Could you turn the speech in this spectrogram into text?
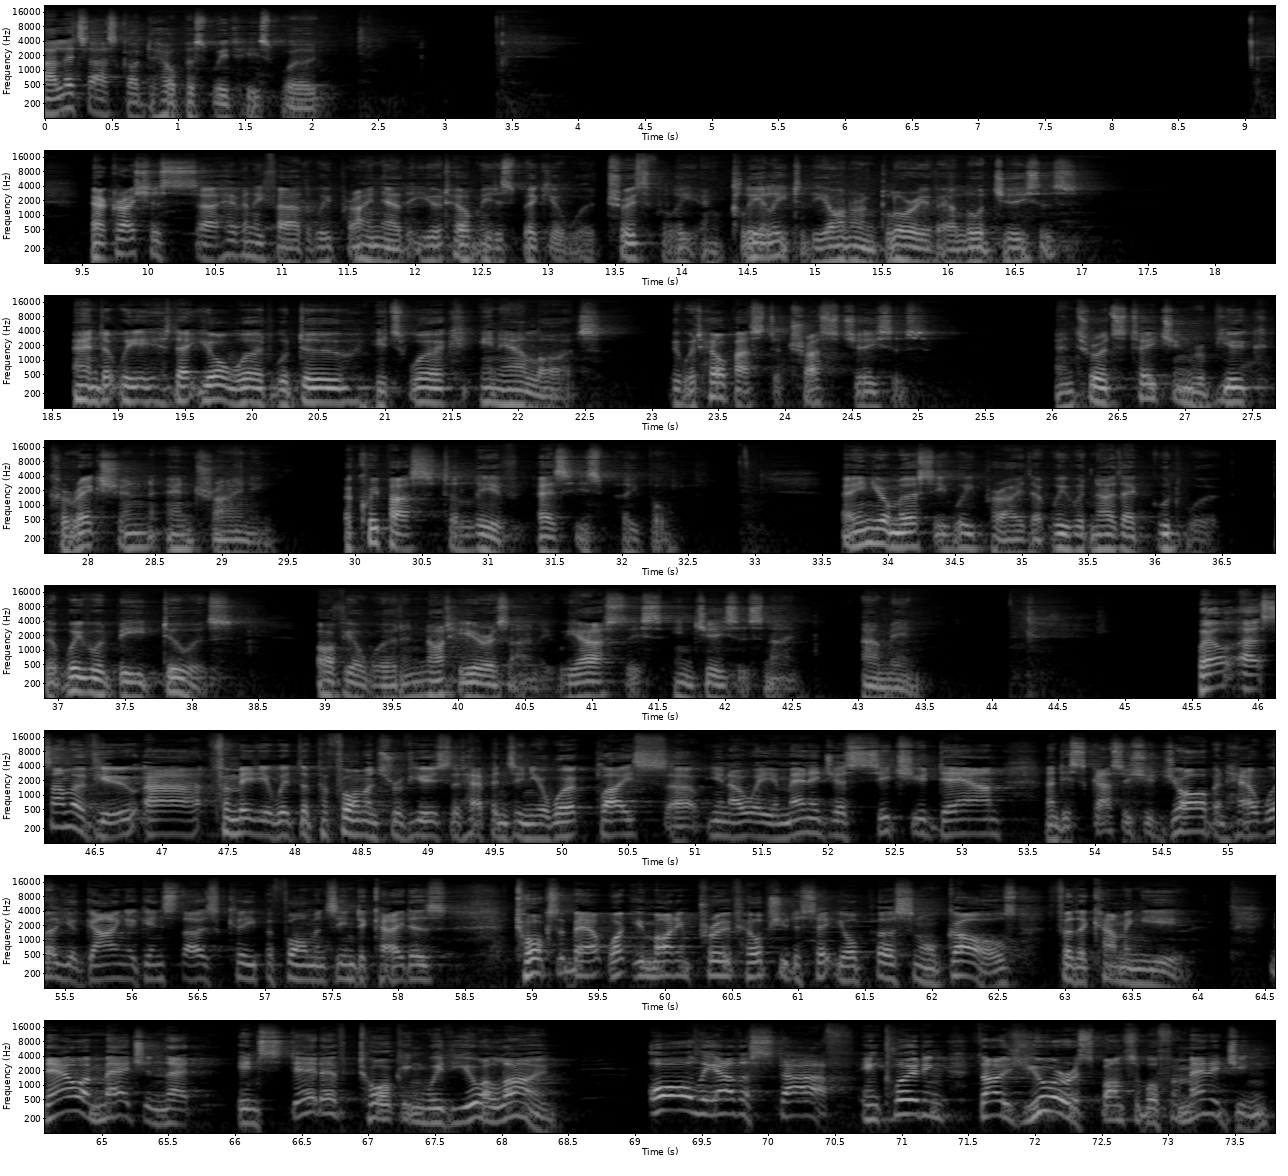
Uh, let's ask God to help us with His word. Our gracious uh, Heavenly Father, we pray now that you would help me to speak your word truthfully and clearly to the honour and glory of our Lord Jesus, and that, we, that your word would do its work in our lives. It would help us to trust Jesus, and through its teaching, rebuke, correction, and training, equip us to live as his people. In your mercy, we pray that we would know that good work, that we would be doers of your word and not hearers only. We ask this in Jesus' name. Amen. Well, uh, some of you are familiar with the performance reviews that happens in your workplace. Uh, you know, where your manager sits you down and discusses your job and how well you're going against those key performance indicators, talks about what you might improve, helps you to set your personal goals for the coming year. Now imagine that instead of talking with you alone, all the other staff, including those you are responsible for managing,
